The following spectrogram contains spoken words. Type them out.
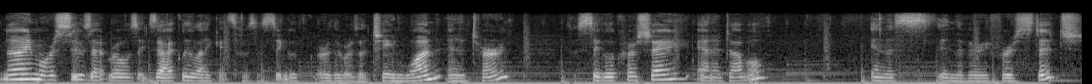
Nine more Suzette rows exactly like it. So it's a single, or there was a chain one and a turn, it's a single crochet and a double in this in the very first stitch,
